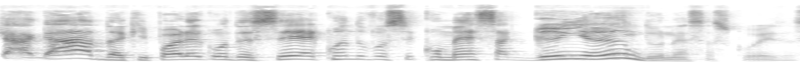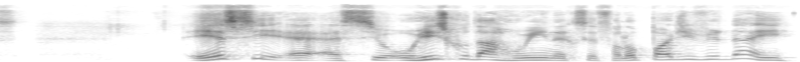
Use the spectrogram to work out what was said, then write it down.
cagada que pode acontecer é quando você começa ganhando nessas coisas. Esse, é, esse o risco da ruína que você falou pode vir daí.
